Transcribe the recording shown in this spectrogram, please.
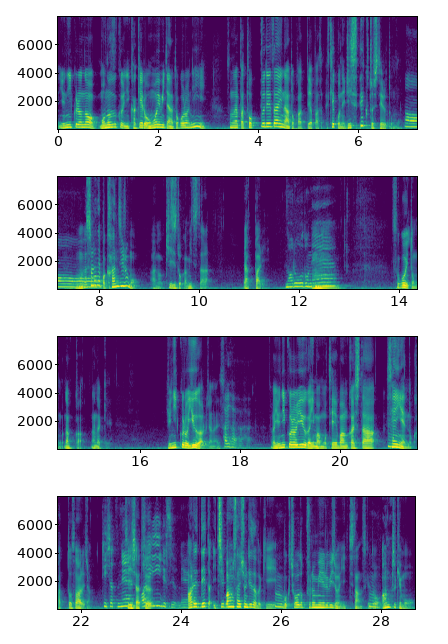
ユニクロのものづくりにかける思いみたいなところにそのやっぱトップデザイナーとかってやっぱ結構ねリスペクトしてると思う、うん。それはねやっぱ感じるもん。あの記事とか見てたら。やっぱり、なるほどうねん、すごいと思う。なんかなんだっけ。ユニクロ U あるじゃないですか,、はいはいはいユニクロ U が今もう定番化した1000円のカットソーあるじゃん、T シャツね。T シャツ。あれいいですよね。あれ出た一番最初に出た時、うん。僕ちょうどプルミエルビジョンに行ってたんですけど、うん。あの時も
